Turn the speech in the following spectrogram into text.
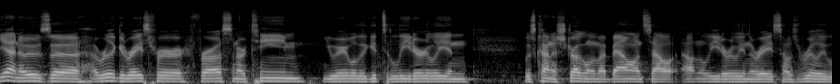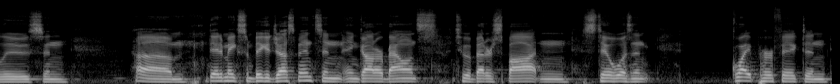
Yeah, no, it was a, a really good race for, for us and our team. You were able to get to the lead early and was kind of struggling my balance out, out in the lead early in the race. I was really loose and um, they had to make some big adjustments and, and got our balance to a better spot and still wasn't quite perfect and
